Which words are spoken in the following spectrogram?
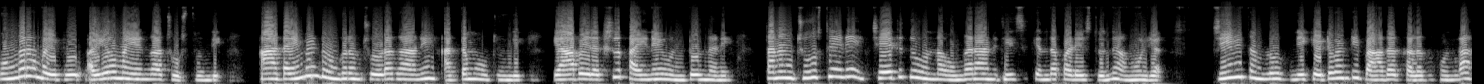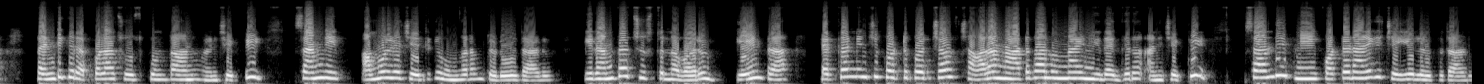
ఉంగరం వైపు అయోమయంగా చూస్తుంది. ఆ డైమండ్ ఉంగరం చూడగానే అర్థమవుతుంది. యాభై లక్షల పైనే ఉంటుందని. తనను చూస్తేనే చేతికి ఉన్న ఉంగరాన్ని తీసి కింద పడేస్తుంది అమూల్య. జీవితంలో నీకు ఎటువంటి బాధ కలగకుండా కంటికి రెప్పలా చూసుకుంటాను అని చెప్పి సందీప్ అమూల్య చేతికి ఉంగరం తొడుగుతాడు. ఇదంతా చూస్తున్న వరుణ్ ఏంట్రా ఎక్కడి నుంచి కొట్టుకొచ్చావు? చాలా నాటకాలున్నాయి నీ దగ్గర అని చెప్పి సందీప్ని కొట్టడానికి చెయ్యి లేపుతాడు.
